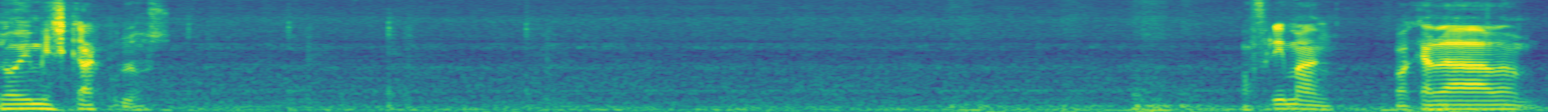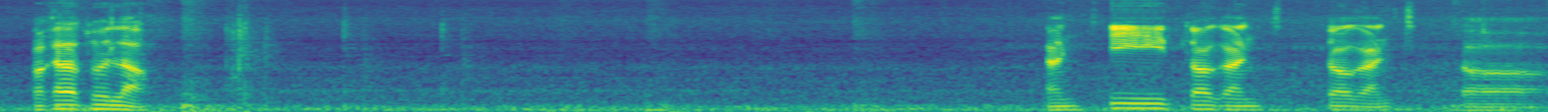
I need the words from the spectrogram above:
Yo y mis cálculos. O Freeman, para cada, para cada todo el lado. Ganchito, ganchito, ganchito.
